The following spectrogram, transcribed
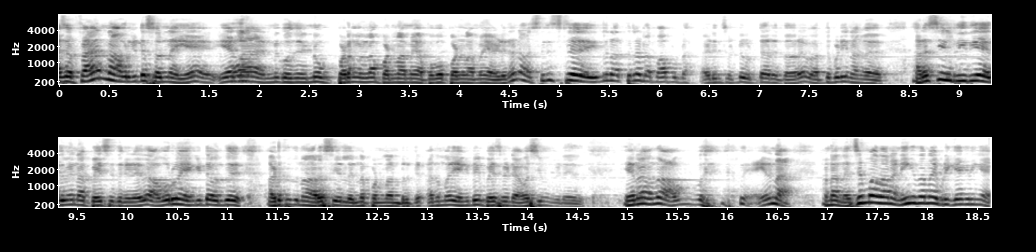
ஆஸ் அ ஃபேன் நான் அவர்கிட்ட சொன்னேன். ஏன் ஏன்னா இன்னும் கொஞ்சம் இன்னும் படங்கள்லாம் பண்ணலாமே அப்பப்போ பண்ணலாமே அப்படின்னா நான் சிரிச்சுட்டு இல்லை ராத்திரில நான் பார்ப்பேன்டா அப்படின்னு சொல்லிட்டு விட்டாரே தவிர மற்றபடி நாங்கள் அரசியல் ரீதியாக எதுவுமே நான் பேசுறது கிடையாது. அவரும் என்கிட்ட வந்து அடுத்தது நான் அரசியல் என்ன பண்ணலான்னு இருக்கு? அது மாதிரி என்கிட்டயும் பேச வேண்டிய அவசியம் கிடையாது. ஏன்னா வந்து அவ் ஏன்னா ஆனால் நிஜமா தானே நீங்கள் தானே இப்படி கேட்குறீங்க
